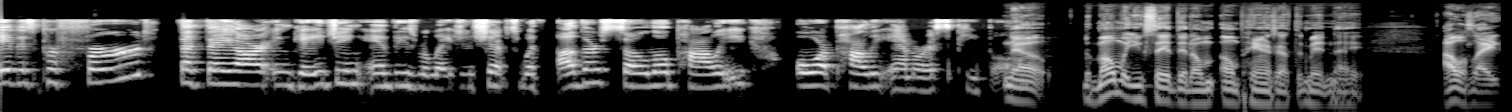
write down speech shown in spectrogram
it is preferred that they are engaging in these relationships with other solo poly or polyamorous people. Now, the moment you said that on, on Parents After Midnight, I was like,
